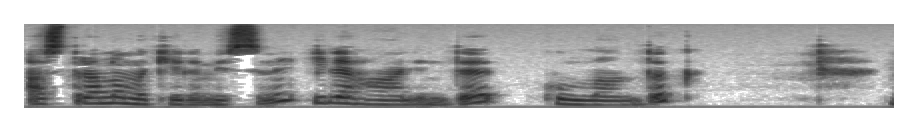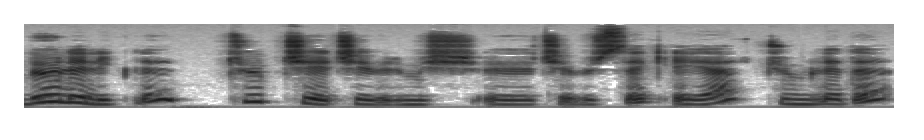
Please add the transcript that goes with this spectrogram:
astronomi kelimesini ile halinde kullandık. Böylelikle Türkçe'ye çevirmiş e, çevirsek eğer cümlede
